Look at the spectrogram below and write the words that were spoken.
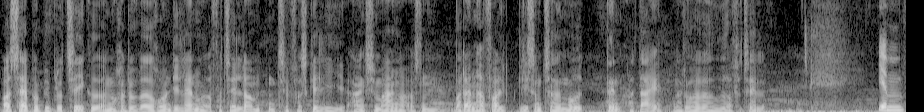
også her på biblioteket, og nu har du været rundt i landet og fortalt om den til forskellige arrangementer. Og sådan. Hvordan har folk ligesom taget imod den og dig, når du har været ude og fortælle? Jamen,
